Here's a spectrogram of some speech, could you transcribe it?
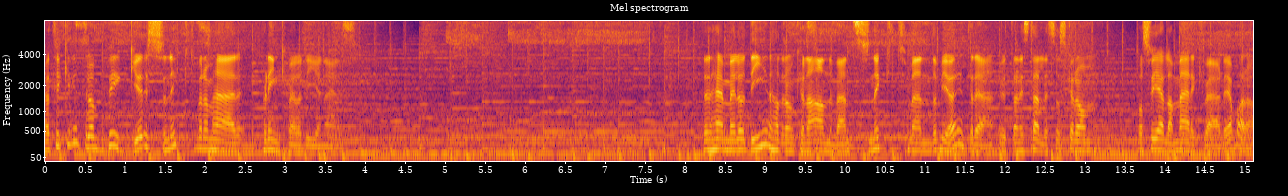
Jag tycker inte de bygger snyggt med de här plinkmelodierna ens. Den här melodin hade de kunnat använt snyggt, men de gör inte det. Utan istället så ska de vara så jävla märkvärdiga bara.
